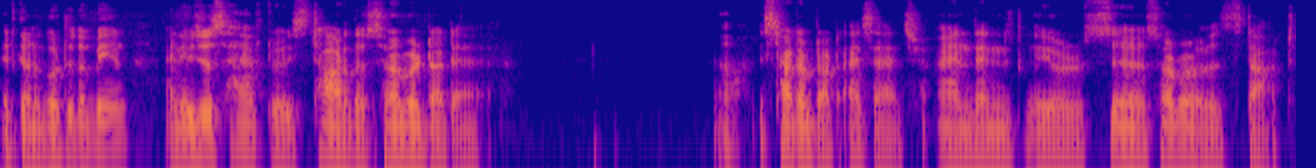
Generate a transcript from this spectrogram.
it's gonna go to the bin and you just have to start the server data uh, startup.sh and then your server will start.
